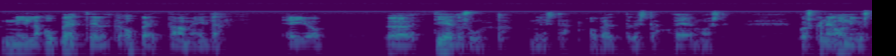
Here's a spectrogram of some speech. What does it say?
niillä opettajilla, jotka opettaa meitä, ei ole ö, tietoisuutta niistä opetettavista teemoista. Koska ne on just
